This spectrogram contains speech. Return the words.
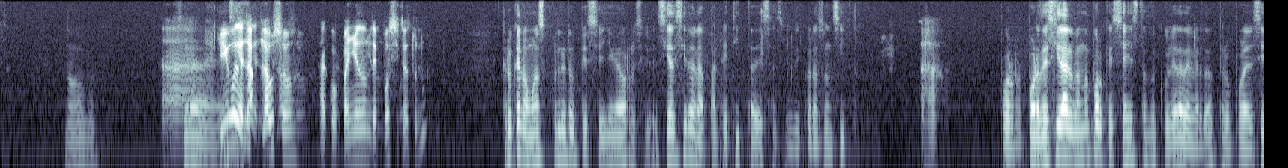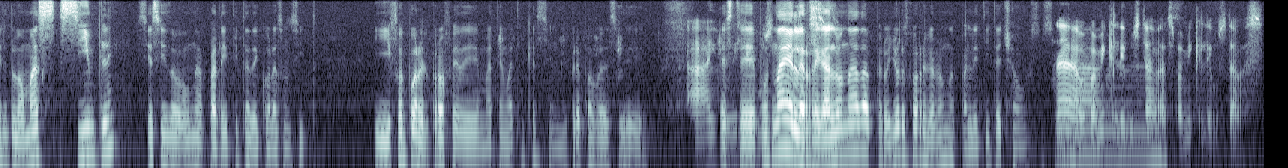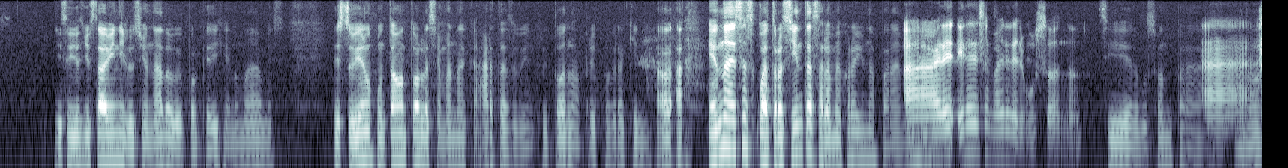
No, güey. Ah, era- yo vivo del aplauso, acompañado de un depósito, ¿tú no? Creo que lo más culero que sí he llegado a recibir, sí ha sido la paletita de esas, de corazoncito. Ajá. por, por decir algo, no porque sí haya estado culera de verdad, pero por decir lo más simple, sí ha sido una paletita de corazoncito. Y fue por el profe de matemáticas en mi prepa, fue así de... Ay, Este, pues nadie le regaló nada, pero yo les voy a regalar una paletita, chavos. Así, Ah, "Ah, para mí que le gustabas, mames". para mí que le gustabas. Y eso yo, yo estaba bien ilusionado, güey, porque dije, no mames. Estuvieron juntando toda la semana cartas, güey, entre toda la prepa, a ver a quién... ah, ah, en una de esas 400 a lo mejor hay una para mí. Ah, era, era esa madre del buzón, ¿no? Sí, el buzón para... Ah. para no.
